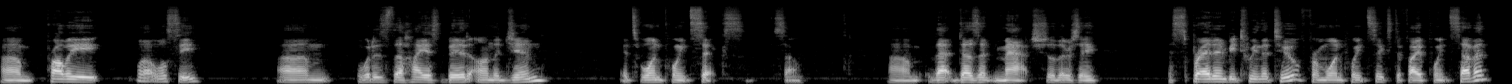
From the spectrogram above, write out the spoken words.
Um, probably, well, we'll see. Um, what is the highest bid on the gin? It's 1.6. So um, that doesn't match. So there's a, a spread in between the two from 1.6 to 5.7.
